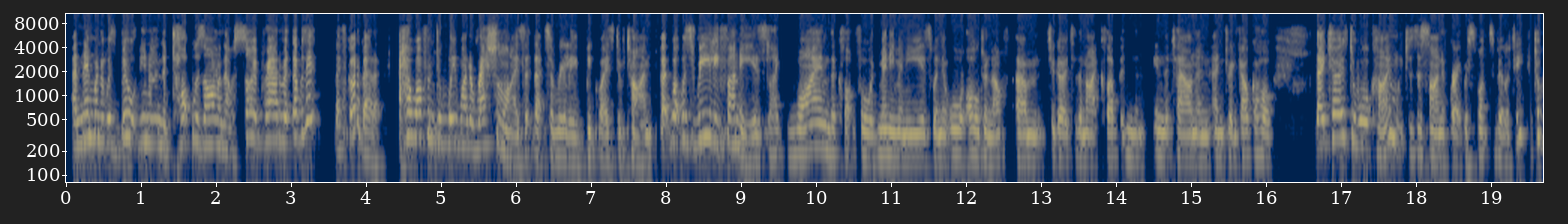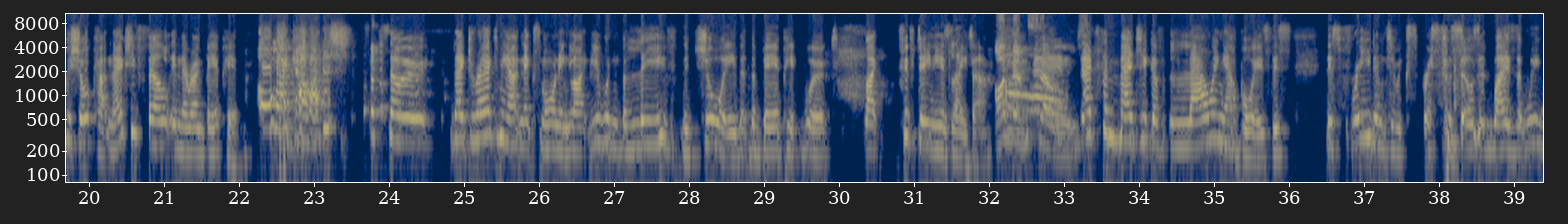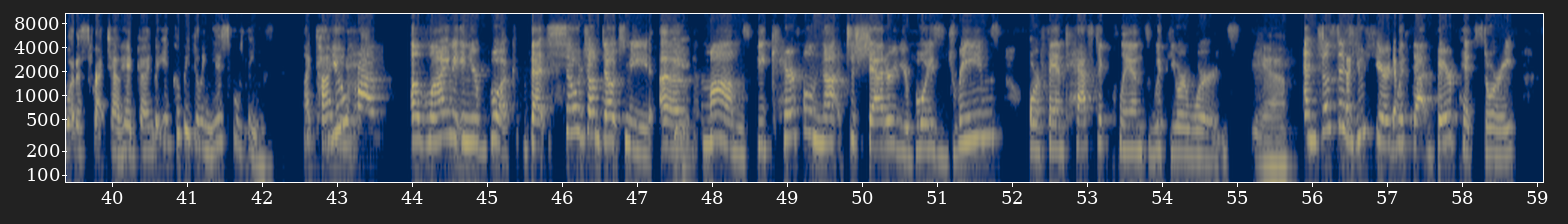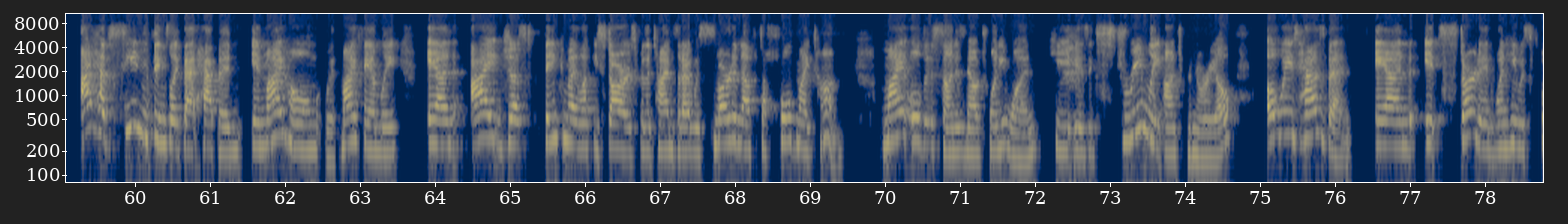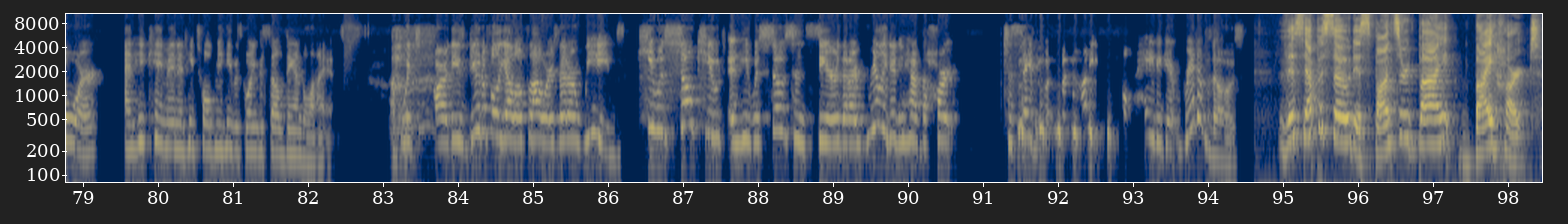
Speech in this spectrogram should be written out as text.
And then when it was built, you know, and the top was on and they were so proud of it, that was it they forgot about it. How often do we want to rationalize it? That's a really big waste of time. But what was really funny is like wind the clock forward many, many years when they're all old enough um, to go to the nightclub in the, in the town and, and drink alcohol. They chose to walk home, which is a sign of great responsibility. Took a shortcut and they actually fell in their own bear pit. Oh my gosh. so they dragged me out next morning like you wouldn't believe the joy that the bear pit worked. Like 15 years later. On themselves. That's the magic of allowing our boys this this freedom to express themselves in ways that we want to scratch our head going, but you could be doing useful things. Like tying You have a line in your book that so jumped out to me of hmm. moms, be careful not to shatter your boys' dreams or fantastic plans with your words. Yeah. And just as you shared with that bear pit story, I have seen things like that happen in my home with my family. And I just thank my lucky stars for the times that I was smart enough to hold my tongue. My oldest son is now 21. He is extremely entrepreneurial, always has been. And it started when he was four, and he came in and he told me he was going to sell dandelions, which are these beautiful yellow flowers that are weeds. He was so cute and he was so sincere that I really didn't have the heart to say, but, but honey, people pay to get rid of those. This episode is sponsored by ByHeart.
